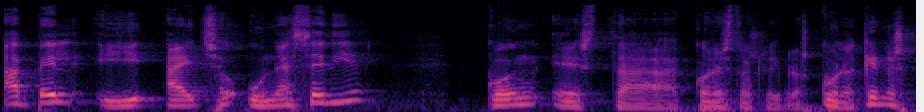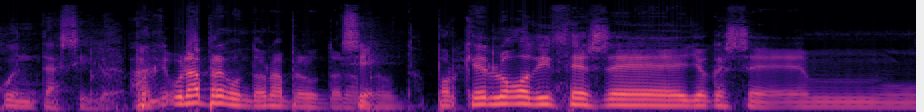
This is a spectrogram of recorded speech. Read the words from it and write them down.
Apple y ha hecho una serie con, esta, con estos libros. Bueno, ¿qué nos cuenta Silo? Porque- una pregunta, una pregunta, una Sí. pregunta. ¿Por qué luego dices, eh, yo qué sé, mm,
